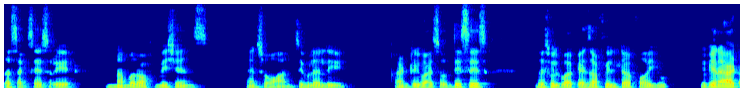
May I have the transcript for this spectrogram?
the success rate number of missions and so on. Similarly country wise so this is this will work as a filter for you. You can add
